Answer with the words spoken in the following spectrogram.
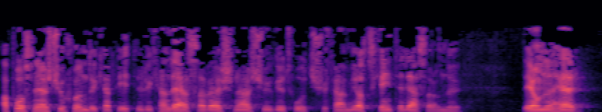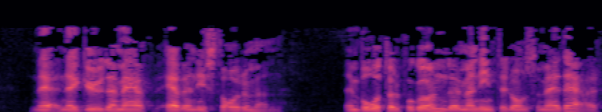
apostlagärningarna 27 kapitel vi kan läsa verserna 22 till 25 jag ska inte läsa dem nu. Det är om det här när, när Gud är med även i stormen. En båt höll på att gå under men inte de som är där.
